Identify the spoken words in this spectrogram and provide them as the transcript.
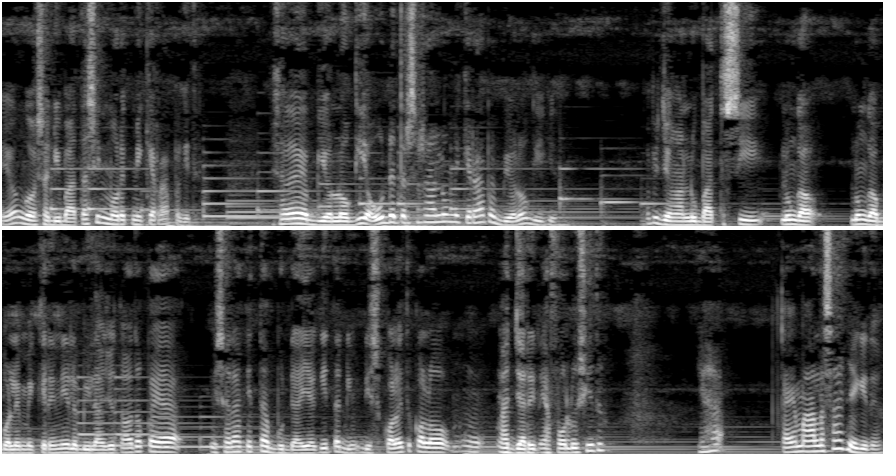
Ya nggak usah dibatasin murid mikir apa gitu. Misalnya biologi ya udah terserah lu mikir apa biologi gitu. Tapi jangan lu batasi lu nggak lu nggak boleh mikir ini lebih lanjut. Atau kayak misalnya kita budaya kita di, di sekolah itu kalau ngajarin evolusi tuh ya kayak males aja gitu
